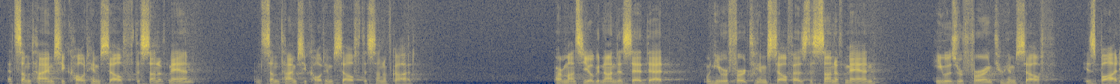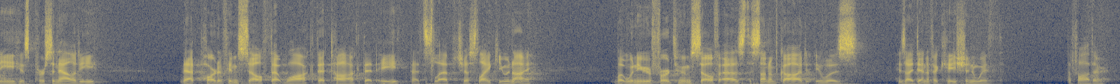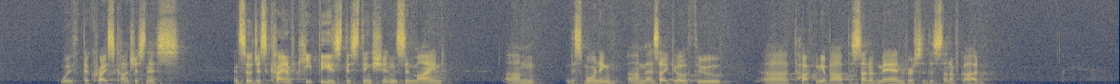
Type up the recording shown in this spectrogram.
at sometimes he called himself the Son of Man, and sometimes he called himself the Son of God. Paramahansa Yogananda said that when he referred to himself as the Son of Man, he was referring to himself, his body, his personality, that part of himself that walked, that talked, that ate, that slept, just like you and I. But when he referred to himself as the Son of God, it was his identification with the Father, with the Christ consciousness. And so just kind of keep these distinctions in mind um, this morning um, as I go through uh, talking about the Son of Man versus the Son of God.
